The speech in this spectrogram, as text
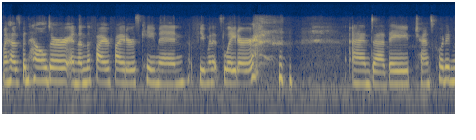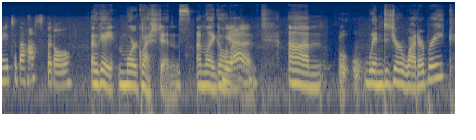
my husband held her, and then the firefighters came in a few minutes later, and uh, they transported me to the hospital. Okay. More questions. I'm like, hold Yeah. on. Um, when did your water break?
